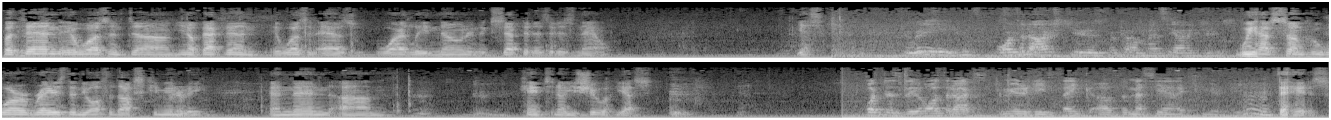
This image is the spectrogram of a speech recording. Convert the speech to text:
But then it wasn't, uh, you know, back then it wasn't as widely known and accepted as it is now. Yes? Do any Orthodox Jews become Messianic Jews? We have some who were raised in the Orthodox community and then um, came to know Yeshua, yes. What does the Orthodox community think of the Messianic community? They hate us.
